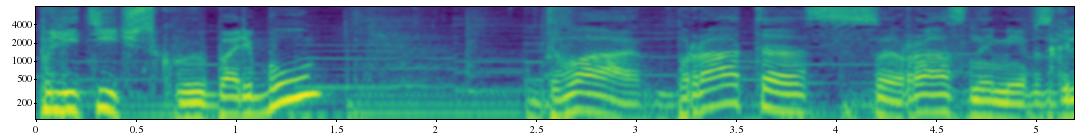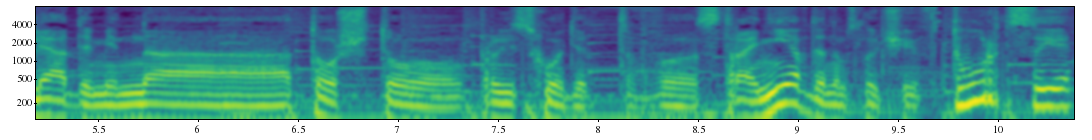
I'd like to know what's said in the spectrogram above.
политическую борьбу. Два брата с разными взглядами на то, что происходит в стране, в данном случае в Турции.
